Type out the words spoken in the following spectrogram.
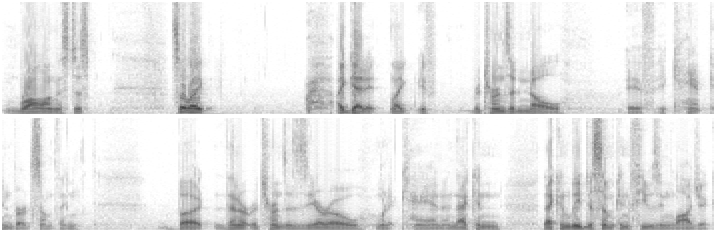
wrong. It's just so like I get it. Like if returns a null if it can't convert something, but then it returns a zero when it can, and that can that can lead to some confusing logic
